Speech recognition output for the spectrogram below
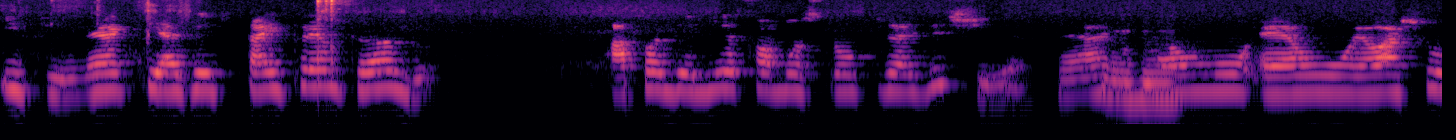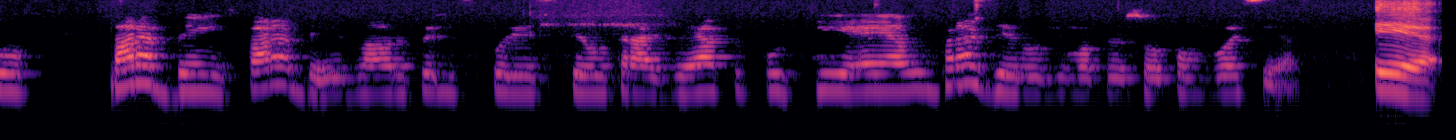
enfim, né? que a gente está enfrentando a pandemia só mostrou que já existia. Né? Uhum. Então, é um, eu acho. Parabéns, parabéns, Laura, por esse, por esse teu trajeto, porque é um prazer ouvir uma pessoa como você. É,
